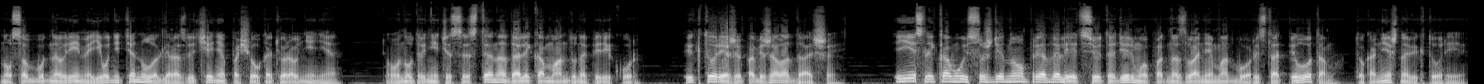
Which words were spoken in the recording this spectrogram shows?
но в свободное время его не тянуло для развлечения пощелкать уравнения. Внутренние часы Стэна дали команду на перекур. Виктория же побежала дальше. Если кому и суждено преодолеть все это дерьмо под названием «отбор» и стать пилотом, то, конечно, Виктории.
